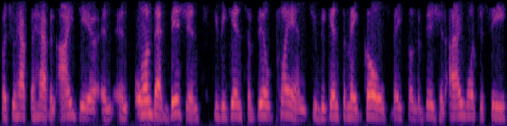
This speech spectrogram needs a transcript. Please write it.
But you have to have an idea, and, and on that vision, you begin to build plans. You begin to make goals based on the vision. I want to see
